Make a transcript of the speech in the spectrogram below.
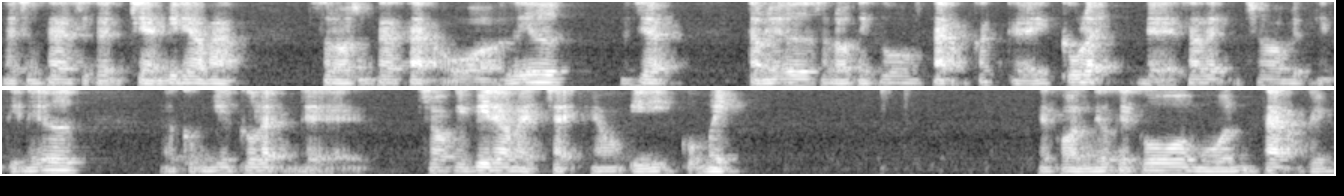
Là chúng ta chỉ cần chèn video vào, sau đó chúng ta tạo ờ, layer, được chưa tạo layer, sau đó thầy cô tạo các cái câu lệnh để ra lệnh cho việc hiển thị layer ờ, cũng như câu lệnh để cho cái video này chạy theo ý của mình. Thế còn nếu thầy cô muốn tạo cái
